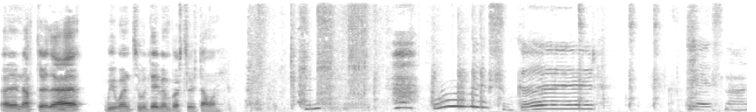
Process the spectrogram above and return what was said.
And then after that, we went to Dave and Buster's. That one. Ooh, looks good. Let's not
